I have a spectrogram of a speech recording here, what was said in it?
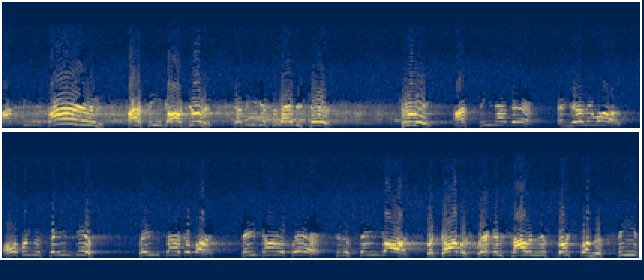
I've seen the signs. I've seen God doing it. Nothing against the Baptist church. Truly, I've seen that there. And here they was, offering the same gift, same sacrifice, same kind of prayer to the same God. But God was reconciling this bunch from the seed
